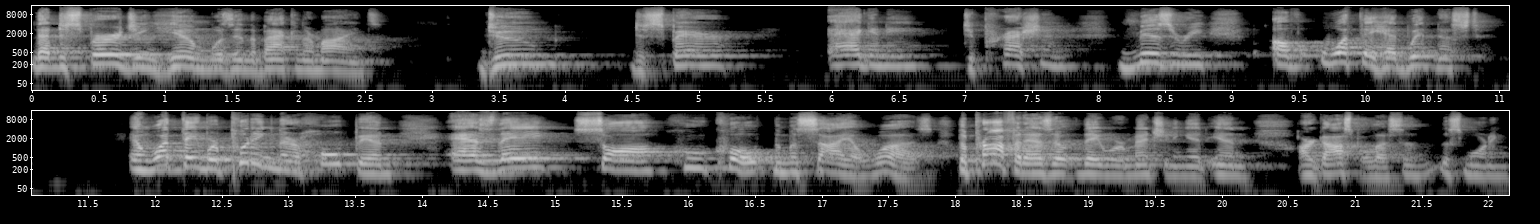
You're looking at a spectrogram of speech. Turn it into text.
that disparaging hymn was in the back of their minds. Doom, despair, agony, depression, misery of what they had witnessed and what they were putting their hope in as they saw who, quote, the Messiah was. The prophet, as they were mentioning it in our gospel lesson this morning.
